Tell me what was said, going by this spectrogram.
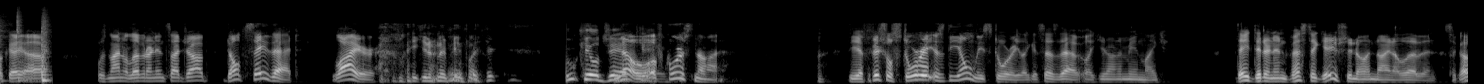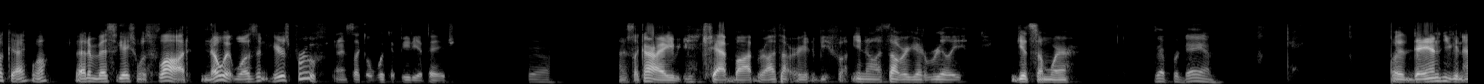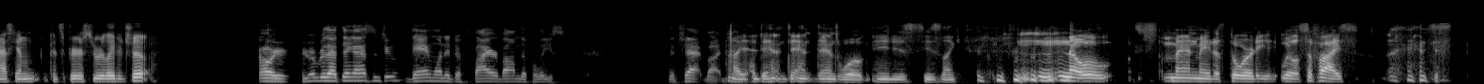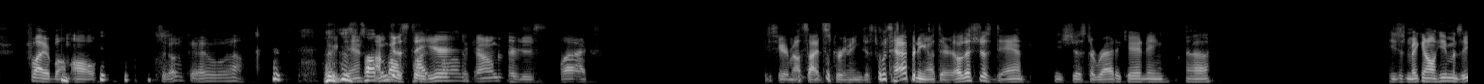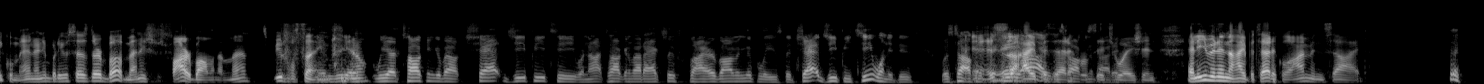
Okay, uh, was 9/11 an inside job? Don't say that, liar. like, you know what I mean? Like, Who killed JFK? no, of course not. The official story is the only story. Like it says that. Like you know what I mean? Like they did an investigation on 9/11. It's like okay, well that investigation was flawed. No, it wasn't. Here's proof. And it's like a Wikipedia page. Yeah. And it's like, all right, chat bot, bro. I thought we were gonna be fun. You know, I thought we were gonna really get somewhere. Except for Dan. But Dan, you can ask him conspiracy related shit. Oh, you remember that thing I listened to? Dan wanted to firebomb the police. The chat bot. Oh yeah, Dan, Dan, Dan's woke. He just, he's like, no man-made authority will suffice. just firebomb all. It's like, okay, well, wow. Hey, Dan, I'm gonna stay here. bomb. Like, I'm gonna just relax. You just hear him outside screaming. Just what's happening out there? Oh, that's just Dan. He's just eradicating. Uh, he's just making all humans equal, man. Anybody who says they're above, man, he's just firebombing them, man. It's a beautiful thing, And you we, are, know. we are talking about Chat GPT. We're not talking about actually firebombing the police. The Chat GPT wanted to was talking. Yeah, the this is AI a hypothetical talking about it. situation, and even in the hypothetical, I'm inside.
